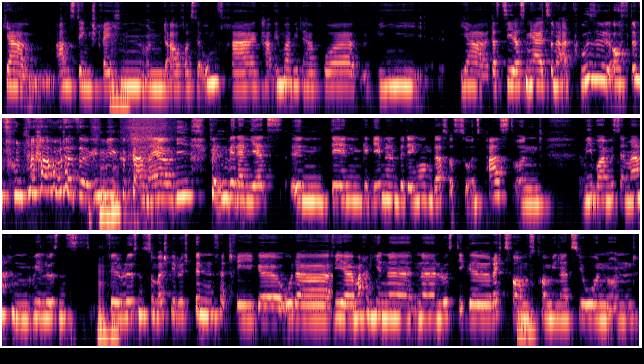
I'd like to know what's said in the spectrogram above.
ja, aus den Gesprächen mhm. und auch aus der Umfrage kam immer wieder hervor, wie ja, dass sie das mehr als so eine Art Puzzle oft empfunden haben oder so irgendwie mhm. geguckt haben, naja, wie finden wir denn jetzt in den gegebenen Bedingungen das, was zu uns passt und wie wollen wir es denn machen? Wir lösen es mhm. wir lösen es zum Beispiel durch Binnenverträge oder wir machen hier eine, eine lustige Rechtsformskombination mhm. und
